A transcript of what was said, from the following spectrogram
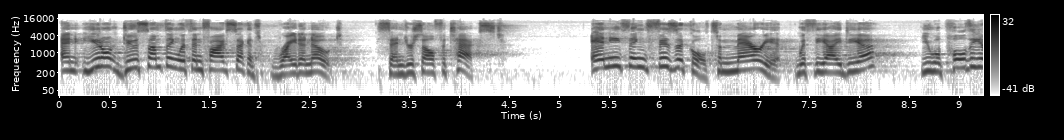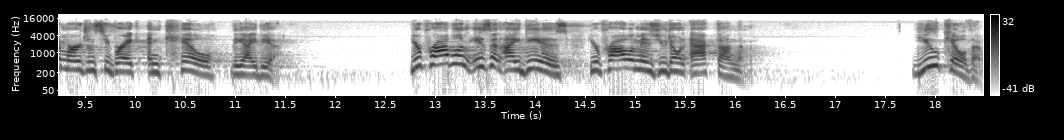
and you don't do something within five seconds, write a note, send yourself a text. anything physical to marry it with the idea, you will pull the emergency brake and kill the idea. Your problem isn't ideas, your problem is you don't act on them. You kill them.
